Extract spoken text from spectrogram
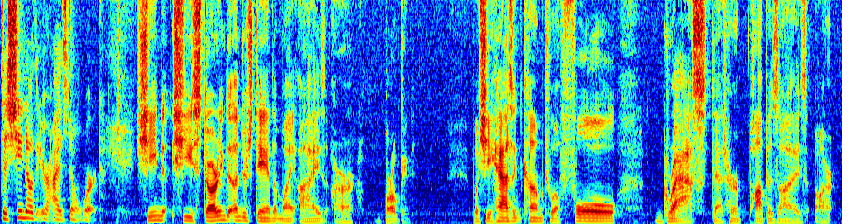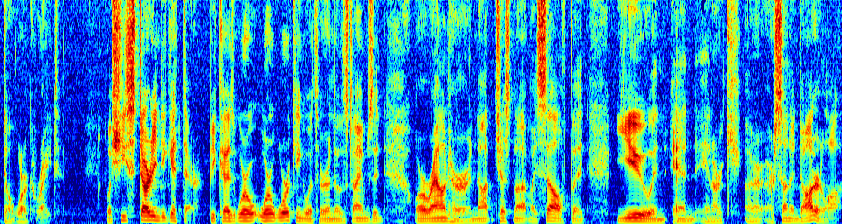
does she know that your eyes don't work She she's starting to understand that my eyes are broken, but she hasn't come to a full grasp that her papa's eyes are don't work right. But she's starting to get there because we're we're working with her in those times that are around her, and not just not myself, but you and and and our our, our son and daughter-in-law.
